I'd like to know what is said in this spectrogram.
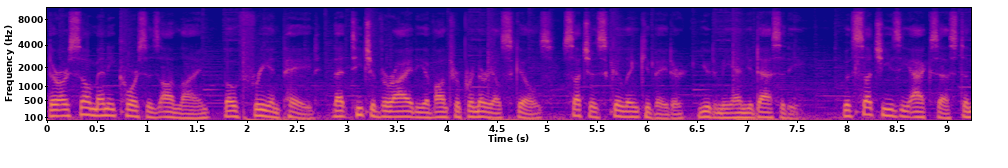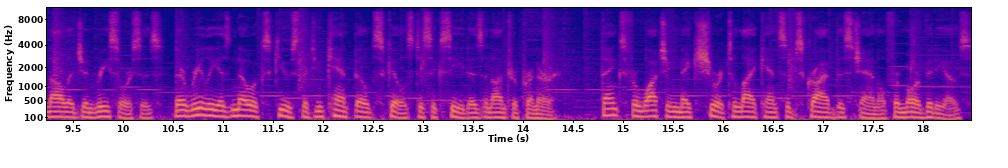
There are so many courses online, both free and paid, that teach a variety of entrepreneurial skills, such as Skill Incubator, Udemy and Udacity. With such easy access to knowledge and resources, there really is no excuse that you can't build skills to succeed as an entrepreneur. Thanks for watching make sure to like and subscribe this channel for more videos.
